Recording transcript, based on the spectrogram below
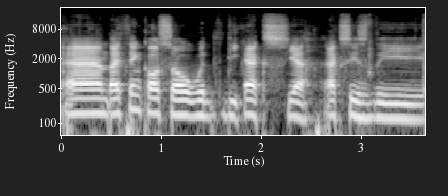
And I think also with the X, yeah, X is the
